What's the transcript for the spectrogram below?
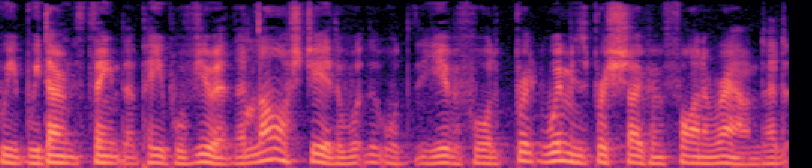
we, we don't think that people view it. The last year, the, or the year before, the Brit- women's British Open final round had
